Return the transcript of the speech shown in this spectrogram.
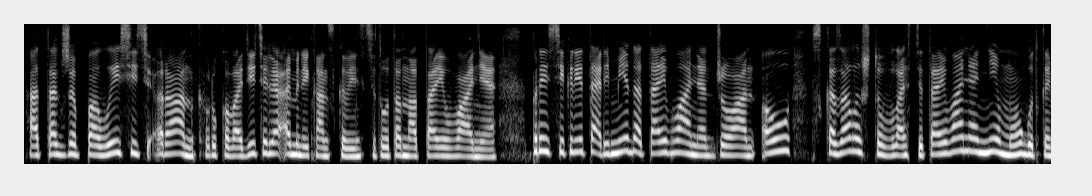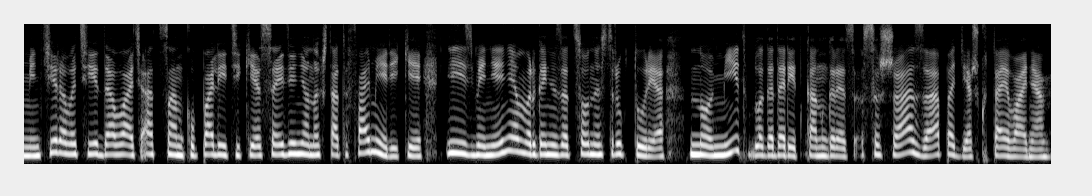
а также повысить ранг руководителя Американского института на Тайване. Пресс-секретарь МИДа Тайваня Джоан Оу сказала, что что власти Тайваня не могут комментировать и давать оценку политики Соединенных Штатов Америки и изменениям в организационной структуре, но МИД благодарит Конгресс США за поддержку Тайваня.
